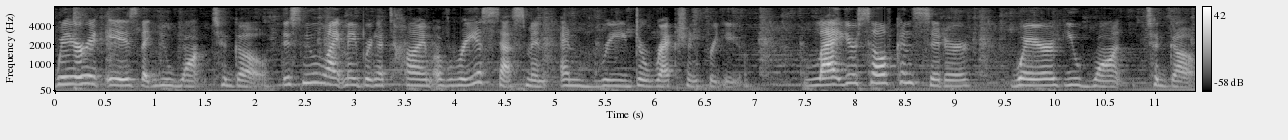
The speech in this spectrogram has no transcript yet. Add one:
where it is that you want to go. This new light may bring a time of reassessment and redirection for you. Let yourself consider where you want to go.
